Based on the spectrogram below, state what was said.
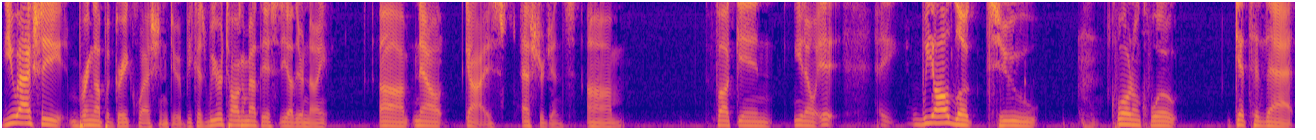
You actually bring up a great question, dude, because we were talking about this the other night. Um, now, guys, estrogens. Um, fucking, you know, it. We all look to, quote unquote, get to that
